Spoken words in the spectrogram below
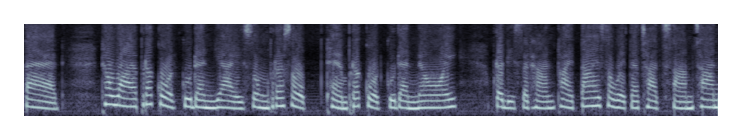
2558 ถวายพระโกรธกุดันใหญ่ทรงพระศพแถมพระโกรธกุดันน้อย ประดิษฐานภายใต้เสวตฉัตรสามชั้น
